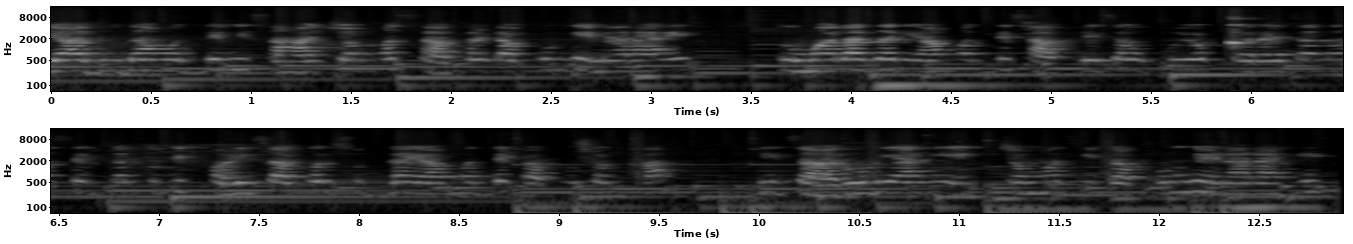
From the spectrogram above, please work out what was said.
या दुधामध्ये मी सहा चम्मच साखर टाकून घेणार आहे. तुम्हाला जर यामध्ये साखरेचा उपयोग करायचा नसेल तर तुम्ही खडी साखर सुद्धा यामध्ये टाकू शकता. ही चारोळी आहे एक चम्मच ही टाकून घेणार आहे.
